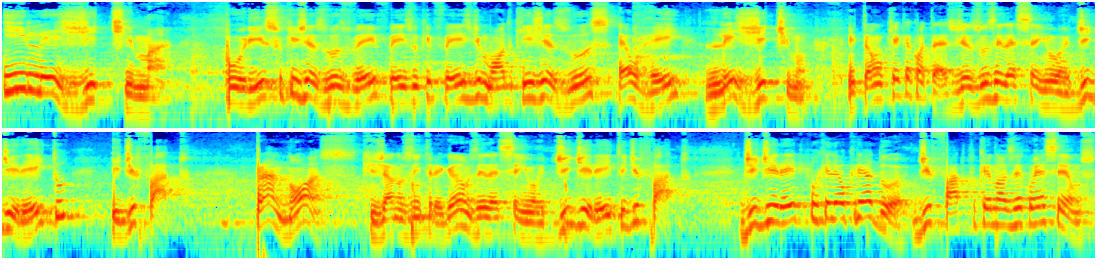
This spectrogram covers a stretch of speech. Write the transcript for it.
ilegítima. Por isso que Jesus veio e fez o que fez, de modo que Jesus é o rei legítimo. Então o que, que acontece? Jesus ele é Senhor de direito e de fato. Para nós que já nos entregamos, ele é Senhor de direito e de fato. De direito porque ele é o Criador, de fato porque nós reconhecemos.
